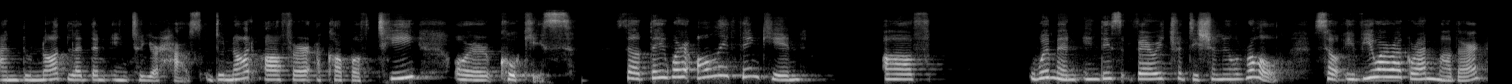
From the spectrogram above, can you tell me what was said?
and do not let them into your house. Do not offer a cup of tea or cookies. So they were only thinking of women in this very traditional role. So if you are a grandmother,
